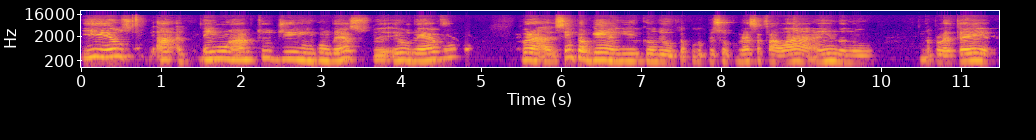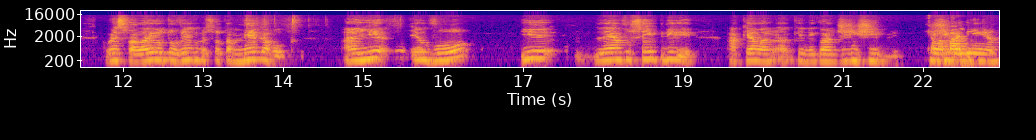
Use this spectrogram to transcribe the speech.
E eu tenho o hábito de, em congresso, eu levo para. Sempre alguém aí, quando a pessoa começa a falar, ainda no, na plateia, começa a falar, e eu estou vendo que a pessoa está mega rouca. Aí eu vou e levo sempre aquela, aquele negócio de gengibre. Aquela balinha.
